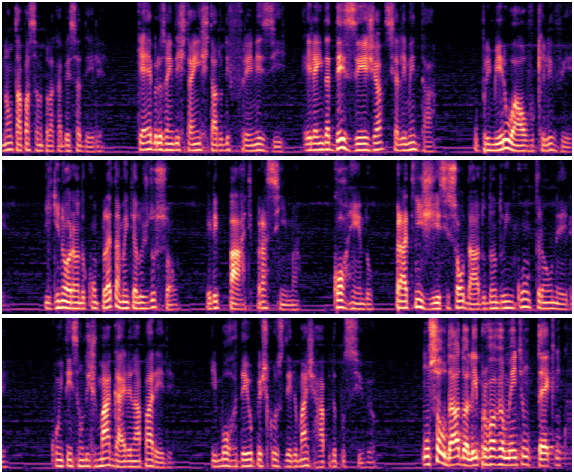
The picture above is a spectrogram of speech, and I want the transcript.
não está passando pela cabeça dele. Kerberos ainda está em estado de frenesi. Ele ainda deseja se alimentar. O primeiro alvo que ele vê, ignorando completamente a luz do sol, ele parte para cima, correndo para atingir esse soldado, dando um encontrão nele, com a intenção de esmagar ele na parede e morder o pescoço dele o mais rápido possível. Um soldado ali, provavelmente um técnico,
